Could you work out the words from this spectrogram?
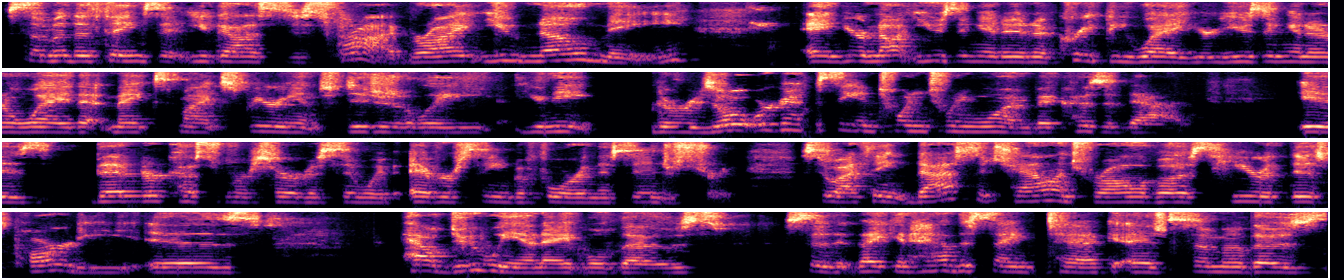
some of the things that you guys described, right? You know me, and you're not using it in a creepy way. You're using it in a way that makes my experience digitally unique. The result we're going to see in 2021 because of that is better customer service than we've ever seen before in this industry. So I think that's the challenge for all of us here at this party is how do we enable those so that they can have the same tech as some of those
